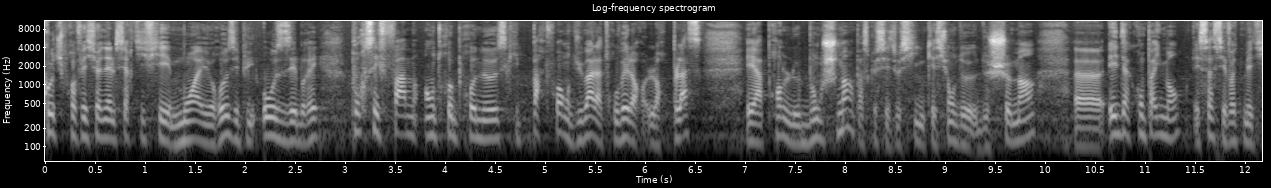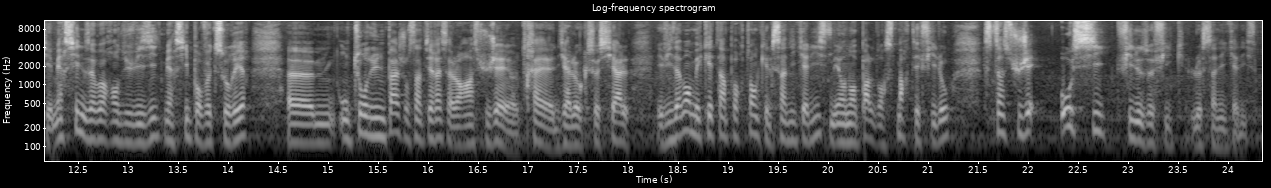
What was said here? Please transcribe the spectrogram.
Coach professionnel certifié, moi et heureuse, et puis Ose Zébré pour ces femmes entrepreneuses qui parfois ont du mal à trouver leur, leur place et à prendre le bon chemin, parce que c'est aussi une question de, de chemin euh, et d'accompagnement. Et ça, c'est votre métier. Merci de nous avoir rendu visite, merci pour votre sourire. Euh, on tourne une page, on s'intéresse alors à un sujet euh, très dialogue social, évidemment, mais qui est important, qui est le syndicalisme, et on en parle dans Smart et Philo. C'est un sujet aussi philosophique, le syndicalisme.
